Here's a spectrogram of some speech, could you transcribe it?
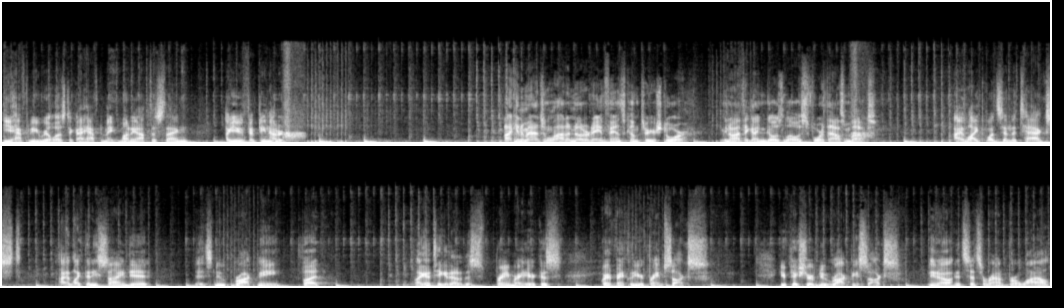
You have to be realistic. I have to make money off this thing. I'll give you 1500 I can imagine a lot of Notre Dame fans come through your store. You know, I think I can go as low as 4000 bucks. I liked what's in the text. I like that he signed it. It's Knute Rockne, but I gotta take it out of this frame right here because Quite frankly, your frame sucks. Your picture of Knute Rockne sucks. You know, it sits around for a while.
